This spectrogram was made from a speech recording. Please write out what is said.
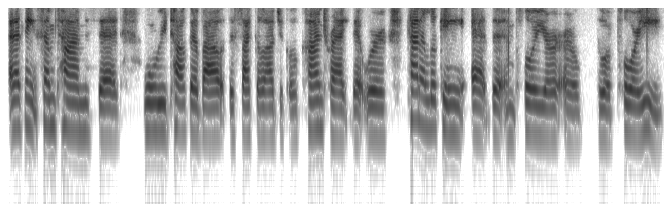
And I think sometimes that when we talk about the psychological contract, that we're kind of looking at the employer or the employee,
